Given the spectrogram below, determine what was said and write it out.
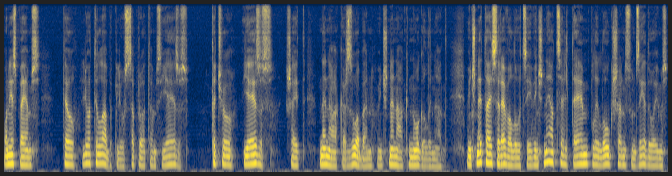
Un iespējams, tev ļoti labi kļūst saprotams Jēzus – Taču Jēzus šeit nenāk ar zobenu, viņš nenāk nogalināt. Viņš netaisa revolūciju, viņš neatceļ templi, lūgšanas un ziedojumus.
